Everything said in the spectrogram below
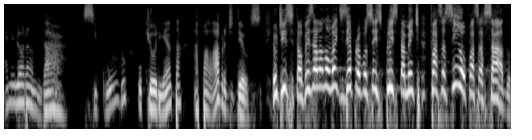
É melhor andar segundo o que orienta a palavra de Deus. Eu disse, talvez ela não vai dizer para você explicitamente, faça assim ou faça assado,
